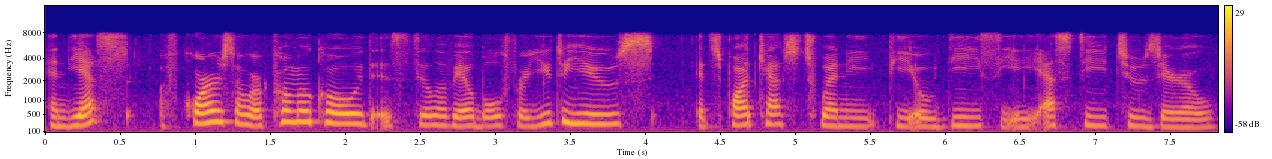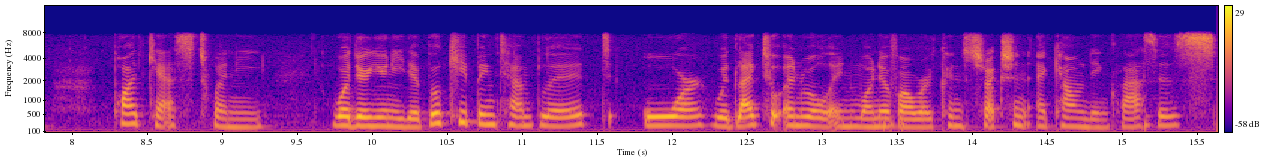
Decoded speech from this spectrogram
And yes, of course, our promo code is still available for you to use. It's podcast20, P O D C A S T 20, podcast20. Whether you need a bookkeeping template or would like to enroll in one of our construction accounting classes,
